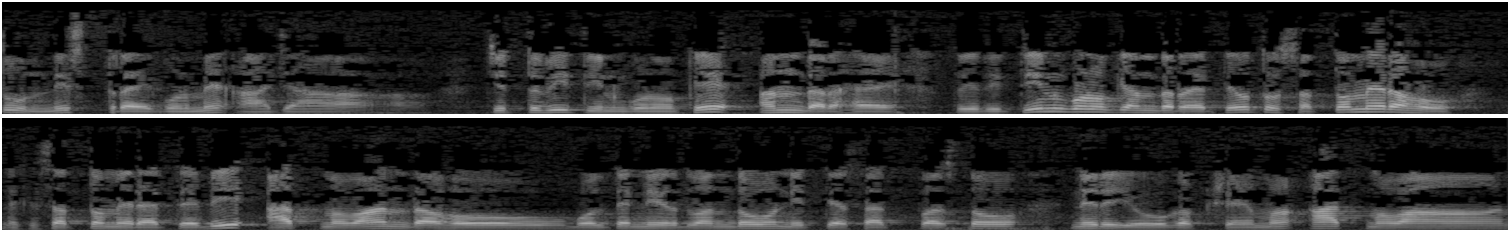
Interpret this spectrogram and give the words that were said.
तू निस्त्रय गुण में आ जा। चित्त भी तीन गुणों के अंदर है। तो यदि तीन गुणों के अंदर रहते हो तो सत्व में रहो। लेकिन सत्व में रहते भी आत्मवान रहो। बोलते निर्द्वंदो नित्य सत्वस्तो निर्योग क्षेम आत्मवान।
